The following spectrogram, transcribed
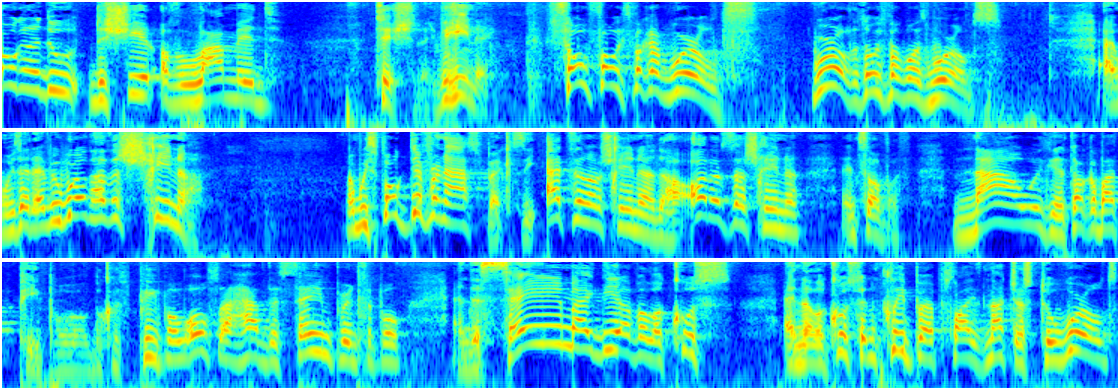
Now we're going to do the shiur of Lamid Tishrei. Vihine. So far we spoke of worlds. Worlds. that's always spoke about worlds. And we said every world has a Shechina. And we spoke different aspects, the etzem of Shechina, the ha'aras of Shechina, and so forth. Now we're going to talk about people, because people also have the same principle and the same idea of a lakus. And the lakus and klipa applies not just to worlds,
